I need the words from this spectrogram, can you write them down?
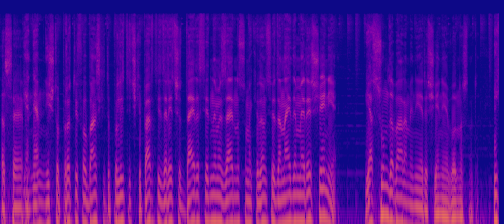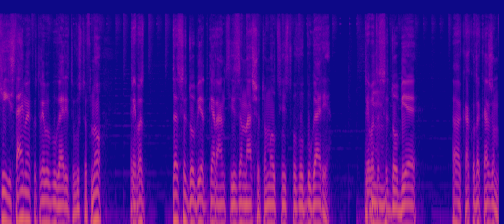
да се Ја немам ништо против албанските политички партии да речат дај да седнеме заедно со македонците да најдеме решение. Јас сум да бараме ние решение во однос на тоа. И ќе ги ставиме ако треба бугарите во устав, но треба да се добијат гаранции за нашето малцинство во Бугарија. Треба да се добие а, како да кажам,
